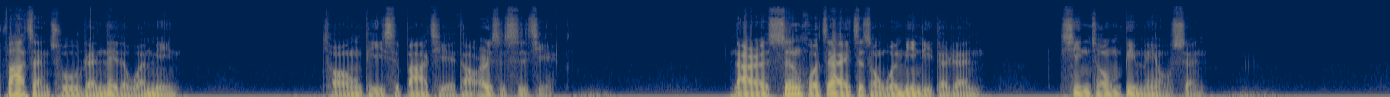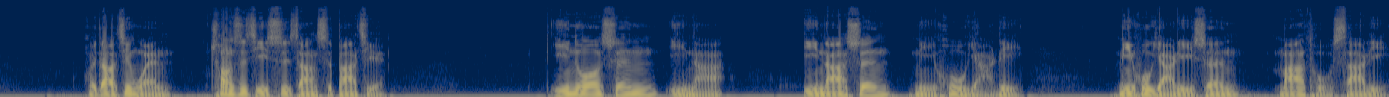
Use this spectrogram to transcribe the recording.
发展出人类的文明，从第十八节到二十四节。然而，生活在这种文明里的人，心中并没有神。回到经文，《创世纪》四章十八节：以诺生以拿，以拿生米户雅利，米户雅利生玛土沙利，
